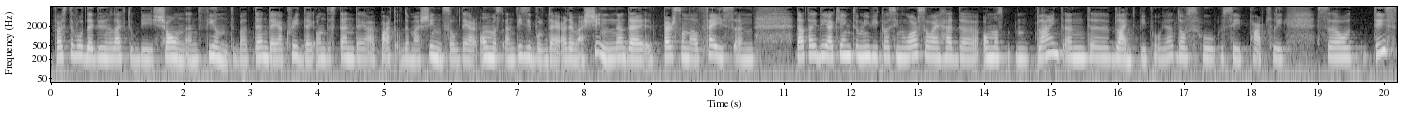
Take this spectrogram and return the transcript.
first of all, they didn't like to be shown and filmed, but then they agreed. They understand they are part of the machine, so they are almost invisible. They are the machine, not the personal face. And that idea came to me because in Warsaw I had uh, almost mm, blind and uh, blind people, yeah, those who see partly. So this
